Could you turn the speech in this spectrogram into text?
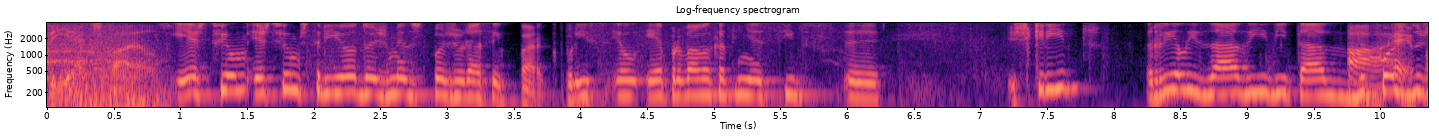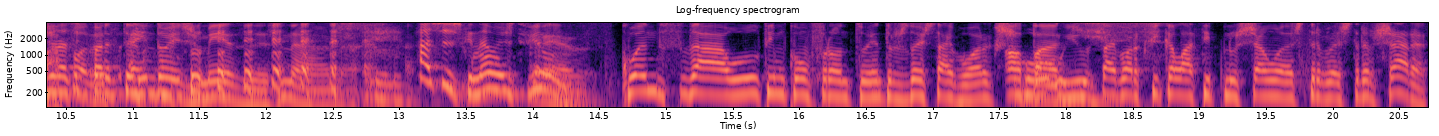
The X Files. Este filme, este filme estreou dois meses depois do Jurassic Park, por isso ele, é provável que ele tinha sido eh, escrito, realizado e editado Ah, depois é, do pá, Jurassic Park em dois meses. Não, não. Achas que não, este filme? Credo. Quando se dá o último confronto entre os dois cyborgs Opa, o- e o que- cyborg fica lá tipo no chão a estra- a estrabuchar,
